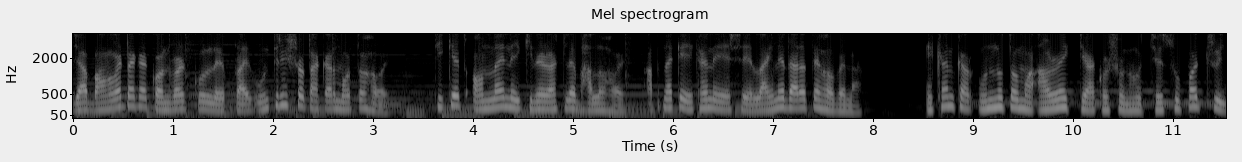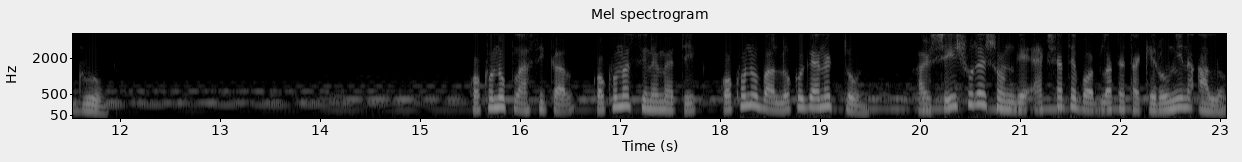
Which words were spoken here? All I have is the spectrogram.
যা বাংলা টাকা কনভার্ট করলে প্রায় উনত্রিশশো টাকার মতো হয়। টিকিট অনলাইনে কিনে রাখলে ভালো হয়। আপনাকে এখানে এসে লাইনে দাঁড়াতে হবে না। এখানকার অন্যতম আরও একটি আকর্ষণ হচ্ছে সুপার ট্রি গ্রুভ কখনো ক্লাসিক্যাল কখনো সিনেম্যাটিক কখনো বা লোকগানের টোন আর সেই সুরের সঙ্গে একসাথে বদলাতে থাকে রঙিন আলো।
